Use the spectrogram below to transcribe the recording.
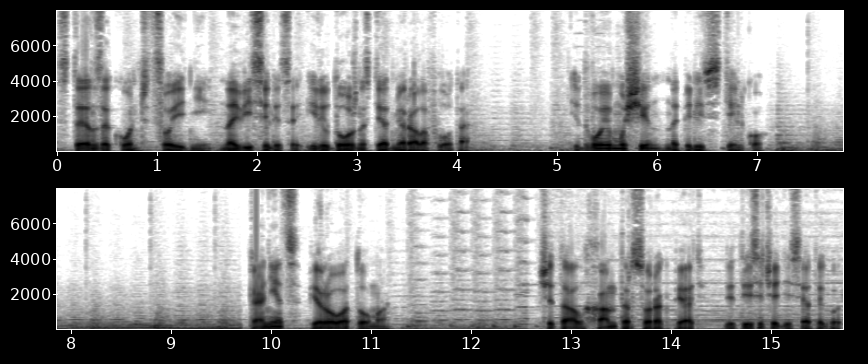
Стэн закончит свои дни на виселице или в должности адмирала флота. И двое мужчин напились в стельку. Конец первого тома. Читал Хантер 45, 2010 год.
